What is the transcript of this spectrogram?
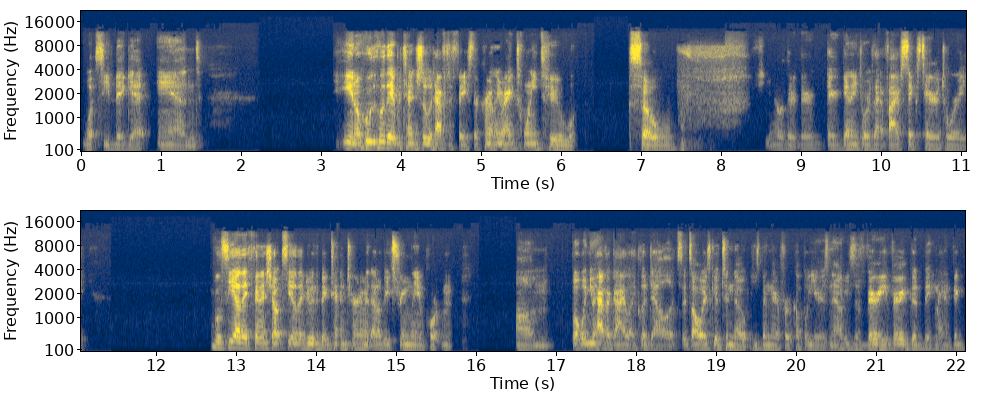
what seed they get. And you know who, who they potentially would have to face they're currently ranked 22 so you know they're they're they're getting towards that 5-6 territory we'll see how they finish up see how they do in the big 10 tournament that'll be extremely important um but when you have a guy like Liddell, it's it's always good to note he's been there for a couple years now. He's a very very good big man, big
